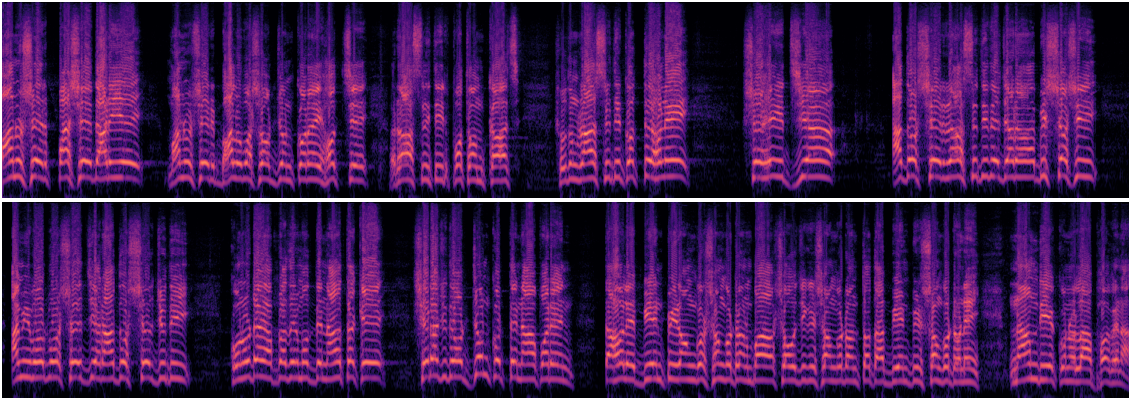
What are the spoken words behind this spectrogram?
মানুষের পাশে দাঁড়িয়ে মানুষের ভালোবাসা অর্জন করাই হচ্ছে রাজনীতির প্রথম কাজ। সুতরাং রাজনীতি করতে হলে শহীদ জিয়া আদর্শের রাজনীতিতে যারা বিশ্বাসী, আমি বলব শহীদ জিয়ার আদর্শের যদি কোনোটাই আপনাদের মধ্যে না থাকে, সেটা যদি অর্জন করতে না পারেন, তাহলে বিএনপির অঙ্গ সংগঠন বা সহযোগী সংগঠন তথা বিএনপির সংগঠনে নাম দিয়ে কোনো লাভ হবে না।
